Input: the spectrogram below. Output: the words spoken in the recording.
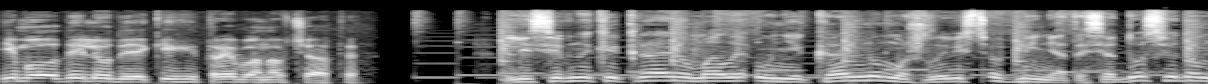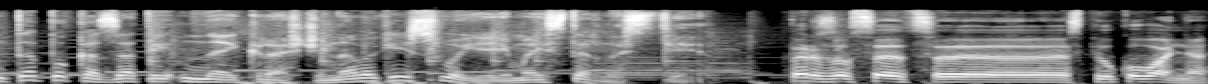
і молоді люди, яких треба навчати. Лісівники краю мали унікальну можливість обмінятися досвідом та показати найкращі навики своєї майстерності. Перш за все, це спілкування,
